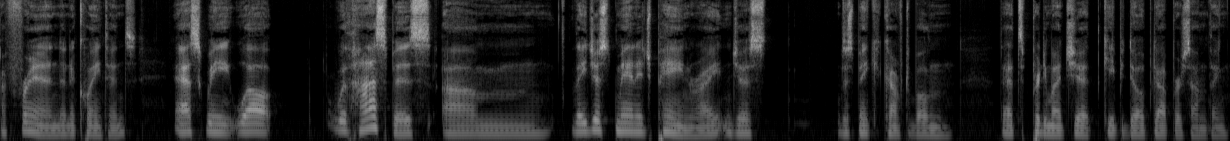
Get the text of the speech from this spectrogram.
a friend, an acquaintance, ask me, well, with hospice, um, they just manage pain, right? And just just make you comfortable and that's pretty much it. Keep you doped up or something.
